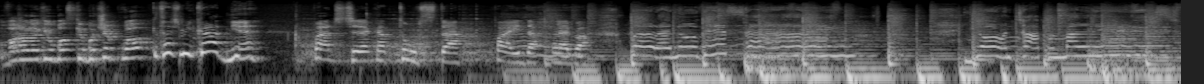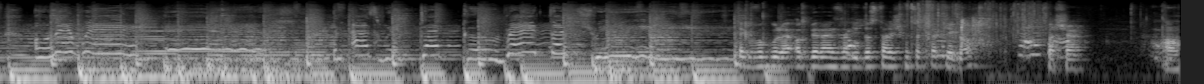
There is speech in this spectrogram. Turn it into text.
Uważam na kiełbaskę, bo ciepła. Ktoś mi kradnie. Patrzcie, jaka tłusta pajda chleba. But top of my list. Only wish. And as we decorate the tree. Tak w ogóle odbierając Nadi dostaliśmy coś takiego. Patrzcie. O.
